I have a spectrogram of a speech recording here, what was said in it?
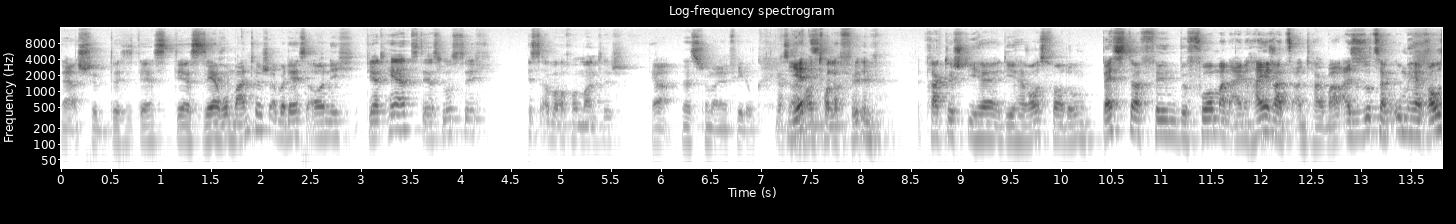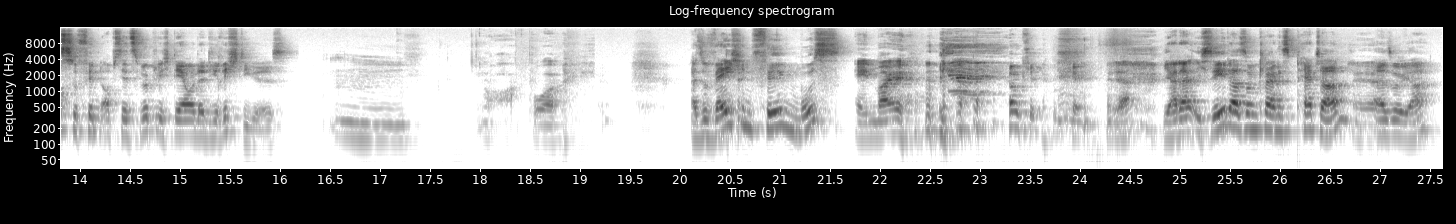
Ja, stimmt. Das ist, der, ist, der ist sehr romantisch, aber der ist auch nicht. Der hat Herz, der ist lustig, ist aber auch romantisch. Ja, das ist schon mal eine Empfehlung. Das ist Jetzt- ein toller Film. Praktisch die, die Herausforderung: bester Film, bevor man einen Heiratsantrag macht. Also sozusagen, um herauszufinden, ob es jetzt wirklich der oder die richtige ist. Mm. Oh, boah. Also, welchen Film muss. Eight Mile. Okay, okay. ja. Ja, da, ich sehe da so ein kleines Pattern. Ja. Also, ja.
